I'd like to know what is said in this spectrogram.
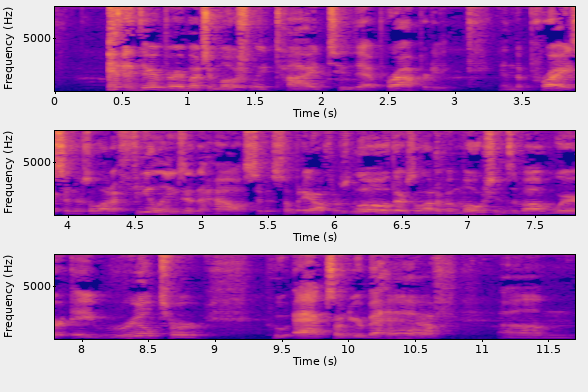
They're very much emotionally tied to that property and the price, and there's a lot of feelings in the house. And if somebody offers low, there's a lot of emotions involved. Where a realtor who acts on your behalf um,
